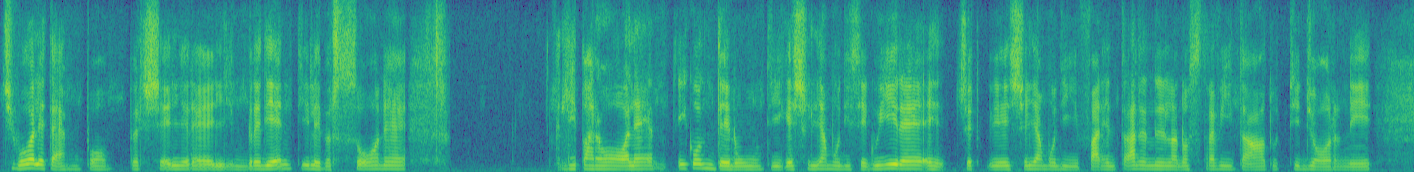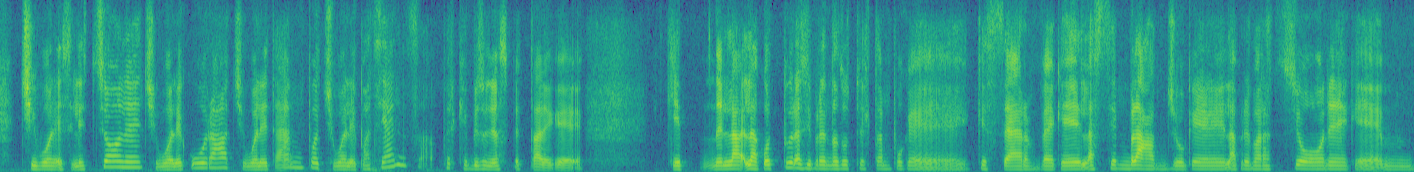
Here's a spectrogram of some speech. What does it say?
ci vuole tempo per scegliere gli ingredienti, le persone, le parole, i contenuti che scegliamo di seguire e, cer- e scegliamo di fare entrare nella nostra vita tutti i giorni. Ci vuole selezione, ci vuole cura, ci vuole tempo, ci vuole pazienza, perché bisogna aspettare che, che nella, la cottura si prenda tutto il tempo che, che serve, che l'assemblaggio, che la preparazione, che mh,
